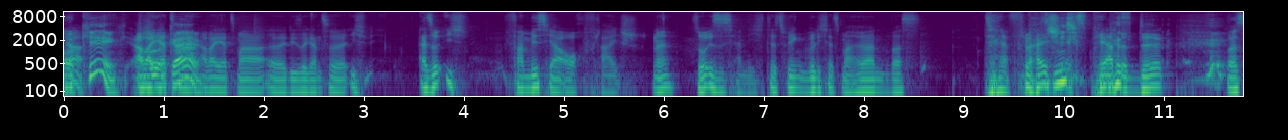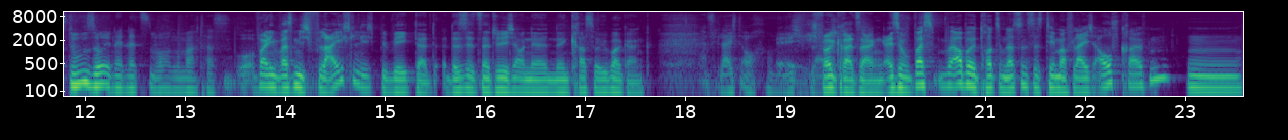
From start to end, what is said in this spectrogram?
Ja. Okay. Aber, Aber, jetzt geil. mal, aber jetzt mal äh, diese ganze, ich, also ich vermisse ja auch Fleisch, ne? So ist es ja nicht. Deswegen will ich jetzt mal hören, was der Fleischexperte Dirk, was du so in den letzten Wochen gemacht hast. Vor allem, was mich fleischlich bewegt hat, das ist jetzt natürlich auch ein krasser Übergang. Ja, vielleicht auch nicht Ich Fleisch. wollte gerade sagen, also was, aber trotzdem, lass uns das Thema Fleisch aufgreifen. Hm,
